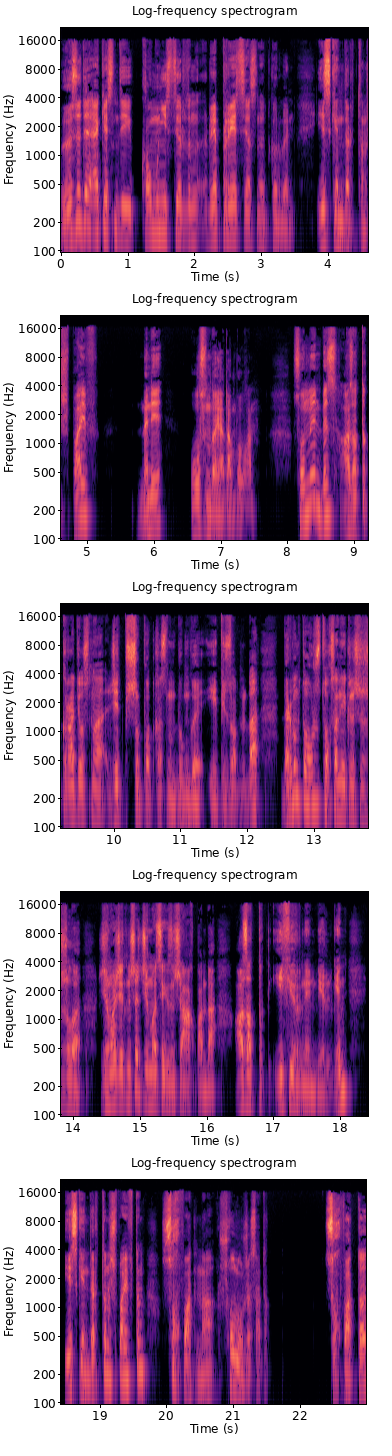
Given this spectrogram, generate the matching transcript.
өзі де әкесіндей коммунистердің репрессиясын өткерген ескендір тынышпаев міне осындай адам болған сонымен біз азаттық радиосына жетпіс жыл подкастының бүгінгі эпизодында 1992 жылы 27-28 ақпанда азаттық эфирінен берілген ескендір тынышпаевтың сұхбатына шолу жасадық. Сұхбатты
